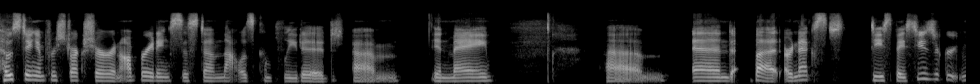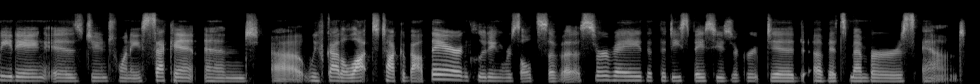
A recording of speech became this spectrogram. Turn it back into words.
hosting infrastructure and operating system that was completed um, in May. Um, and but our next DSpace user group meeting is June 22nd, and uh, we've got a lot to talk about there, including results of a survey that the DSpace user group did of its members and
